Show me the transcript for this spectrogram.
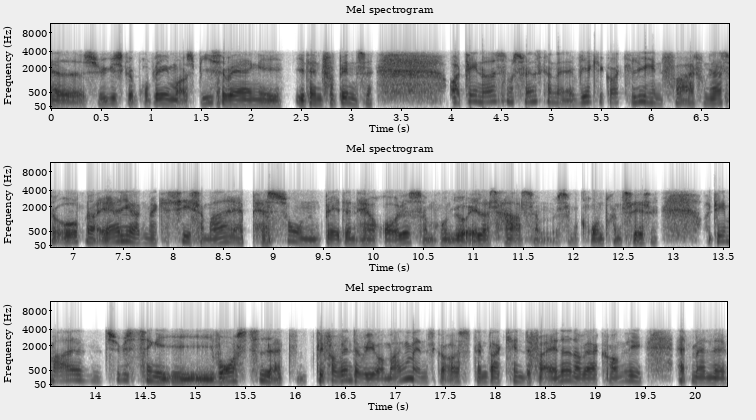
havde psykiske problemer og spiseværing i, i den forbindelse. Og det er noget, som svenskerne virkelig godt kan lide hende for, at hun er så åben og ærlig, og at man kan se så meget af personen bag den her rolle, som hun jo ellers har som, som kronprinsesse. Og det er meget typisk ting i, i vores tid, at det forventer vi jo mange mennesker, også dem, der er kendte for andet end at være kongelige, at man øh,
